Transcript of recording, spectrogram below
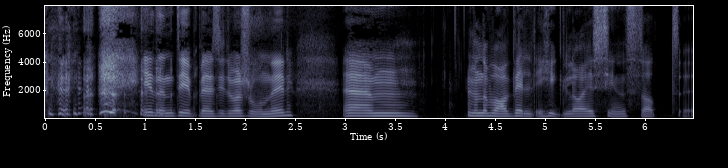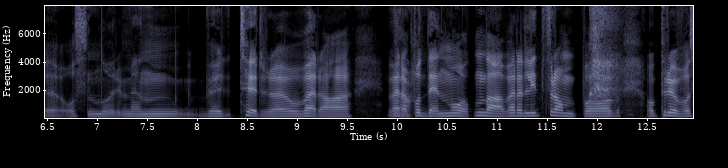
i den type situasjoner. Um, men det var veldig hyggelig, og jeg syns at uh, oss nordmenn bør tørre å være, være Ja. på den måten, da. Være litt frampå og, og prøve å,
